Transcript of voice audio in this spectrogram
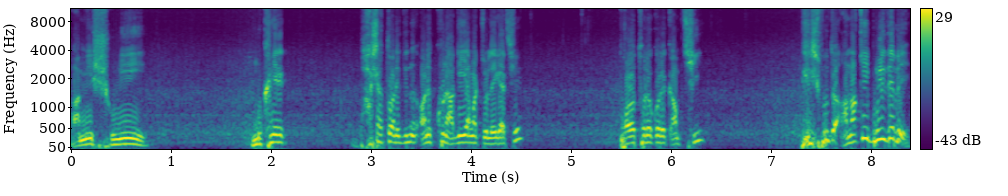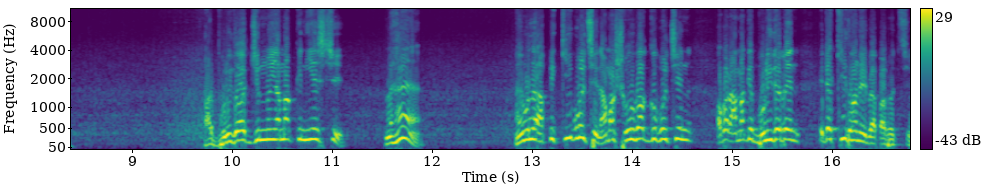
আমি শুনি মুখের ভাষা তো অনেকদিন অনেকক্ষণ আগেই আমার চলে গেছে। থরথর করে কাঁপছি। শেষ পর্যন্ত আমাকেই বলি দেবে? আর বলি দেওয়ার জন্যই আমাকে নিয়ে এসছে? হ্যাঁ আমি বললাম, আপনি কি বলছেন? আমার সৌভাগ্য বলছেন, আবার আমাকে বলি দেবেন। এটা কি ধরনের ব্যাপার হচ্ছে?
